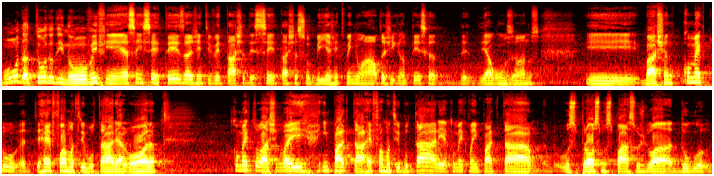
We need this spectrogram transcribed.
muda tudo de novo. Enfim, essa incerteza, a gente vê taxa descer, taxa subir, a gente vem numa alta gigantesca de, de alguns anos. E baixando, como é que tu. Reforma tributária agora. Como é que tu acha que vai impactar? Reforma tributária, como é que vai impactar os próximos passos do, do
